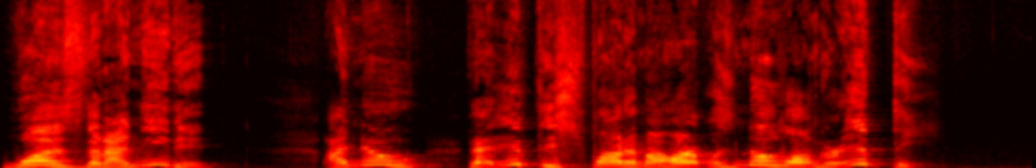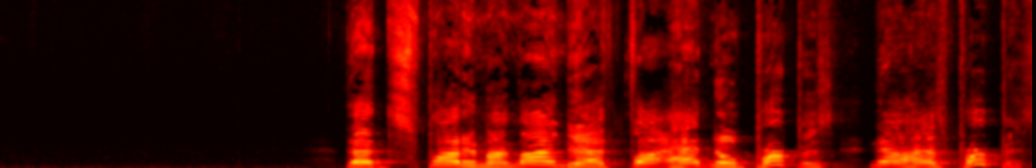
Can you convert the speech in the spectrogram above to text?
was that I needed. I knew that empty spot in my heart was no longer empty. That spot in my mind that I thought had no purpose now has purpose.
